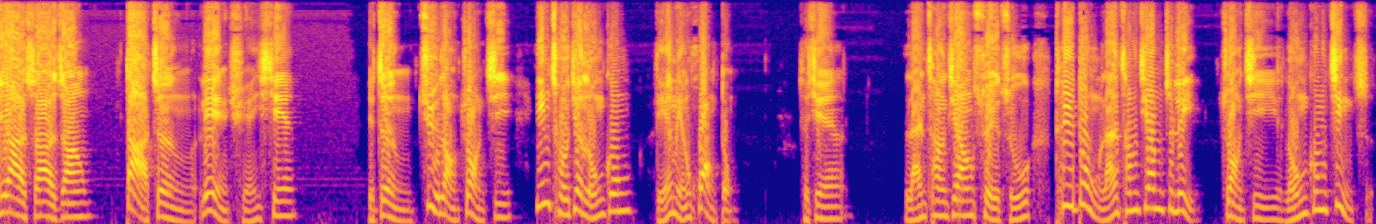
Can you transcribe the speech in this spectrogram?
第二十二章大阵练玄仙。一阵巨浪撞击，因瞅见龙宫连连晃动。只见澜沧江水族推动澜沧江之力撞击龙宫静止，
